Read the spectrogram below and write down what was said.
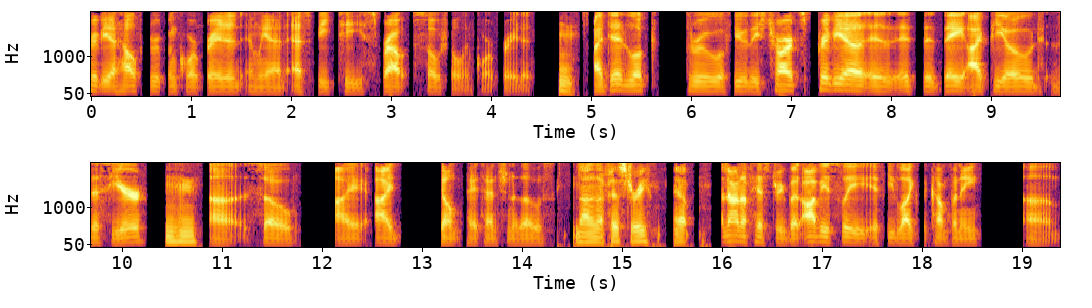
Privia Health Group Incorporated, and we had SPT, Sprout Social Incorporated. Hmm. I did look through a few of these charts. Privia, is, it, they IPO'd this year, hmm uh, so I I don't pay attention to those. Not enough history. Yep. Not enough history, but obviously, if you like the company, um,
